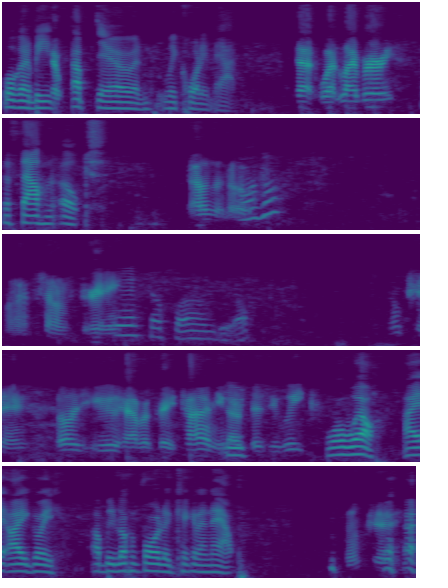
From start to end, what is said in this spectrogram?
we're gonna be Yep. up there and recording that. At what library? The Thousand Oaks. Thousand Oaks. Uh-huh. Well, that sounds great. It's a fun deal. Okay. Well, you have a great time. You got a busy week. Well, well, I I agree. I'll be looking forward to kicking a nap. Okay.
